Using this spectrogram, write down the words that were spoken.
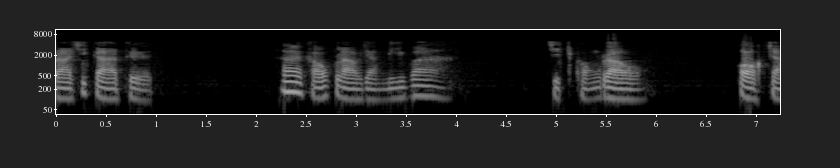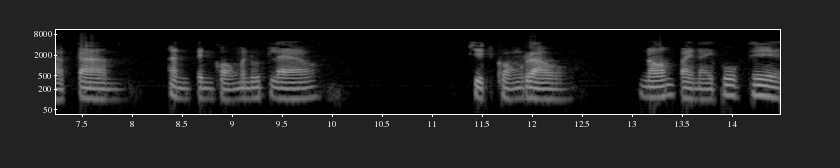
ราชิกาเถิด ถ้าเขากล่าวอย่างนี้ว่า จิตของเราออกจากกามอันเป็นของมนุษย์แล้ว จิตของเราน้อมไปในพวกเทพ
